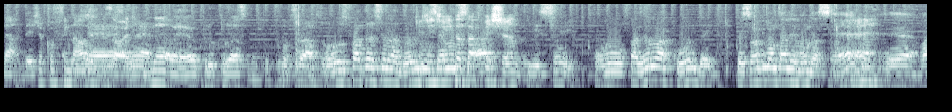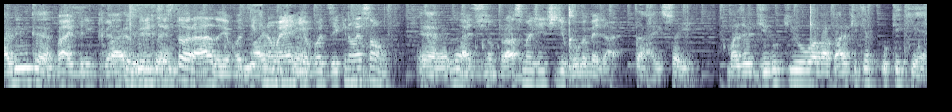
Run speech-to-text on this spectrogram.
Não, deixa pro final do É, episódio. é. Não, é pro próximo. Pro pro próximo. próximo. Os patrocinadores Que a gente ainda tá anunciados. fechando. Isso aí. Estamos fazendo um acordo aí. O pessoal que não tá levando a sério, é, vai brincando. Vai brincando Vai que os gritos brincando. estão estourados. E eu vou dizer Vai que não é, e eu vou dizer que não é só um. É verdade. Mas no próximo a gente divulga melhor. Tá, isso aí. Mas eu digo que o Avatar, o que, que é, o que, que é?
